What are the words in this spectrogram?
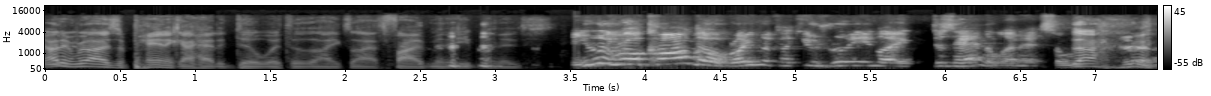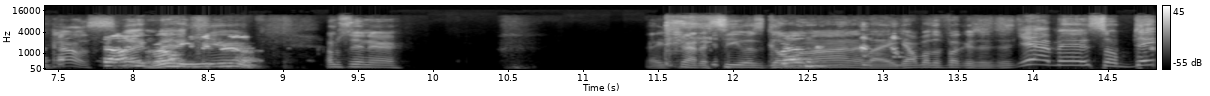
I didn't realize the panic I had to deal with the like last five minutes. minutes. You look real calm though, bro. You look like you was really like just handling it. So I was Sorry, stuck bro. back here. I'm sitting there, like trying to see what's going on, and like y'all motherfuckers are just, yeah, man, so date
